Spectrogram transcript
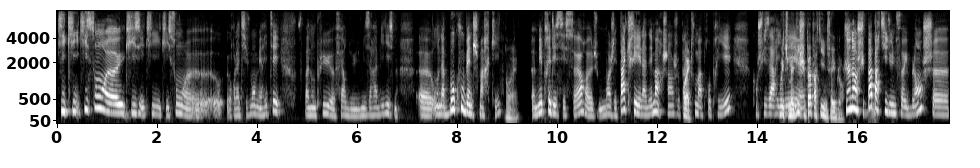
qui, qui, qui sont, euh, qui, qui, qui sont euh, relativement mérités. Faut pas non plus faire du misérabilisme. On a beaucoup benchmarké. Ouais. Euh, mes prédécesseurs, euh, je- moi, j'ai pas créé la démarche. Hein, je veux pas Ouais. tout m'approprier. Quand je suis arrivée, Oui, tu m'as dit, je euh, suis pas parti d'une feuille blanche. non, non, je suis pas partie d'une feuille blanche. Euh,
